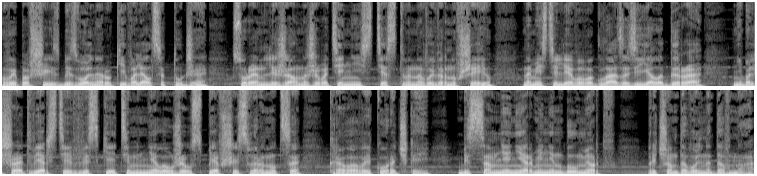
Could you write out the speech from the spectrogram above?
выпавший из безвольной руки, валялся тут же. Сурен лежал на животе, неестественно вывернув шею. На месте левого глаза зияла дыра — Небольшое отверстие в виске темнело уже успевшей свернуться кровавой корочкой. Без сомнений армянин был мертв, причем довольно давно.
